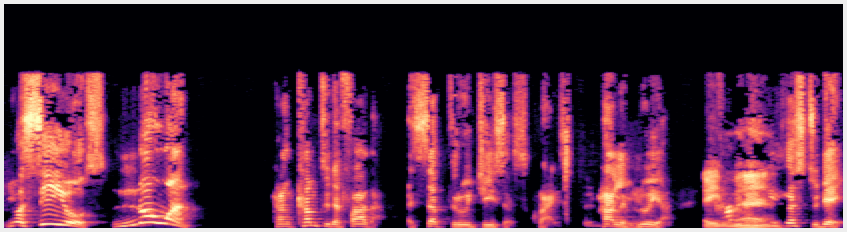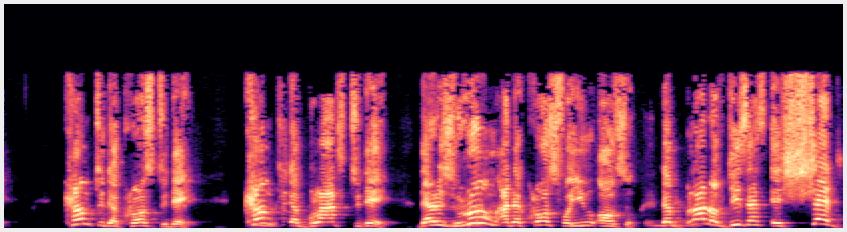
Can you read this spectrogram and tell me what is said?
your CEOs. No one can come to the Father except through Jesus Christ. Amen. Hallelujah. Come to Amen. Jesus today. Come to the cross today. Come mm. to the blood today. There is room at the cross for you also. The blood of Jesus is shed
